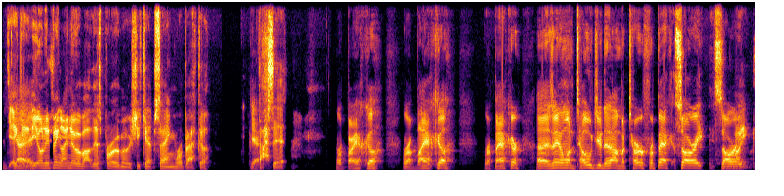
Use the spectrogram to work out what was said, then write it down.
Again, Yay. the only thing I know about this promo is she kept saying Rebecca. Yeah. That's it. Rebecca, Rebecca, Rebecca. Uh, has anyone told you that I'm a turf, Rebecca? Sorry, sorry. Like,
